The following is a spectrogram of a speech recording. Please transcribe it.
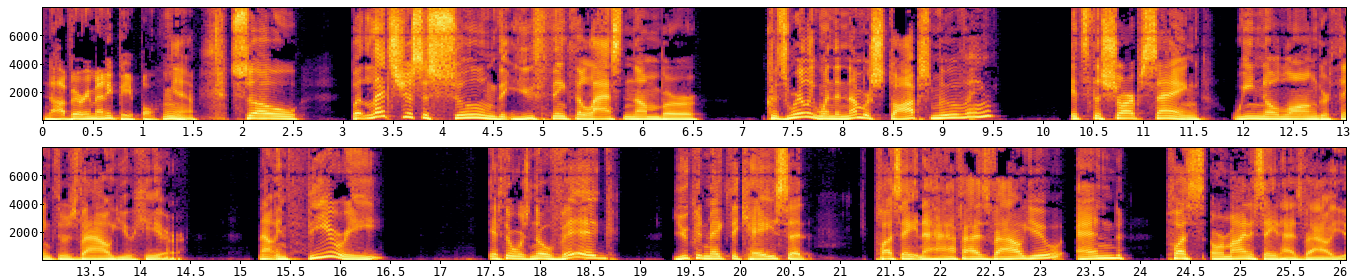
Not very many people. Yeah. So, but let's just assume that you think the last number, because really when the number stops moving, it's the sharp saying, we no longer think there's value here. Now, in theory, if there was no VIG, you could make the case that plus eight and a half has value and plus or minus eight has value.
